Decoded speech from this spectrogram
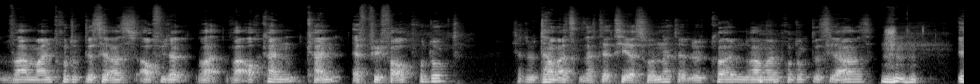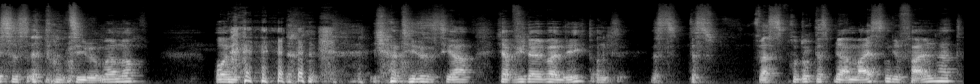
war mein Produkt des Jahres auch wieder, war, war auch kein, kein FPV-Produkt. Ich hatte damals gesagt, der TS100, der Lötkolben war mein Produkt des Jahres. Ist es im Prinzip immer noch. Und ich habe dieses Jahr, ich habe wieder überlegt und das, das, was Produkt, das mir am meisten gefallen hat,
